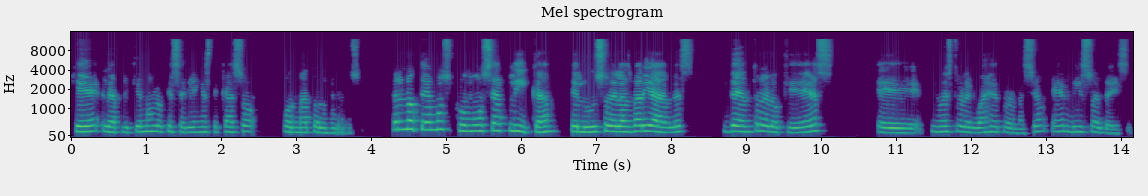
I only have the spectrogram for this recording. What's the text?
que le apliquemos lo que sería en este caso formato de los números. Pero notemos cómo se aplica el uso de las variables dentro de lo que es eh, nuestro lenguaje de programación en Visual Basic.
